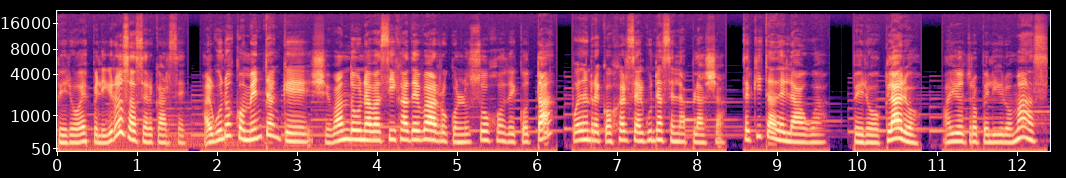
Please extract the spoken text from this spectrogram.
Pero es peligroso acercarse. Algunos comentan que, llevando una vasija de barro con los ojos de cotá, pueden recogerse algunas en la playa cerquita del agua. Pero claro, hay otro peligro más.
